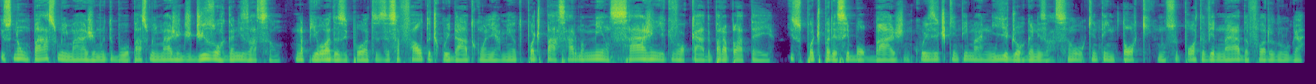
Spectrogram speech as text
Isso não passa uma imagem muito boa, passa uma imagem de desorganização. Na pior das hipóteses, essa falta de cuidado com o alinhamento pode passar uma mensagem equivocada para a plateia. Isso pode parecer bobagem, coisa de quem tem mania de organização ou quem tem toque, não suporta ver nada fora do lugar,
